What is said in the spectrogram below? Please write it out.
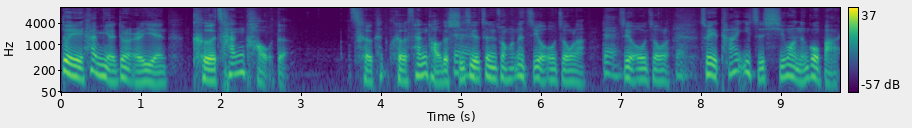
对汉密尔顿而言，可参考的。可可参考的实际的政治状况，那只有欧洲了，对，只有欧洲了。对，所以他一直希望能够把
